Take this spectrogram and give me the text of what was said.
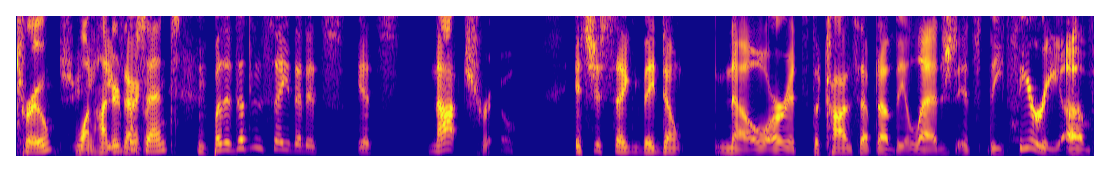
True, True, one hundred percent. but it doesn't say that it's it's not true. It's just saying they don't know or it's the concept of the alleged. It's the theory of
